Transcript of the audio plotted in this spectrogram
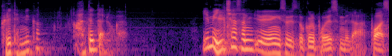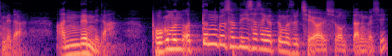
그래 됩니까? 안 된다는 거예요. 이미 1차 선교 여행 속에서도 그걸 보였습니다. 보았습니다. 안 됩니다. 복음은 어떤 것으로도 이 세상의 어떤 것으로 제어할 수 없다는 것이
